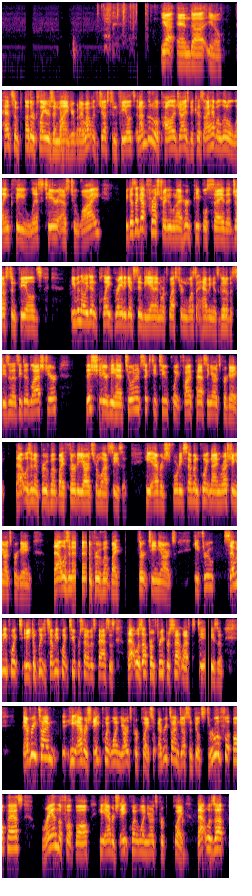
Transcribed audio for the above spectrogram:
Yeah, and uh, you know, had some other players in mind here, but I went with Justin Fields, and I'm going to apologize because I have a little lengthy list here as to why. Because I got frustrated when I heard people say that Justin Fields, even though he didn't play great against Indiana, Northwestern wasn't having as good of a season as he did last year. This year, he had 262.5 passing yards per game. That was an improvement by 30 yards from last season. He averaged 47.9 rushing yards per game. That was an improvement by 13 yards. He threw 70 point, he completed 70.2% of his passes. That was up from 3% last season. Every time he averaged 8.1 yards per play. So every time Justin Fields threw a football pass, ran the football, he averaged 8.1 yards per play. That was up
